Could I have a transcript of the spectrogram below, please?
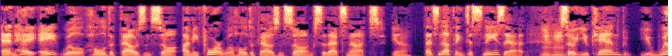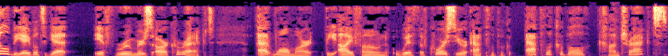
And hey, eight will hold a thousand song. I mean, four will hold a thousand songs. So that's not, you know, that's nothing to sneeze at. So you can, you will be able to get, if rumors are correct, at Walmart the iPhone with, of course, your applicable applicable contracts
